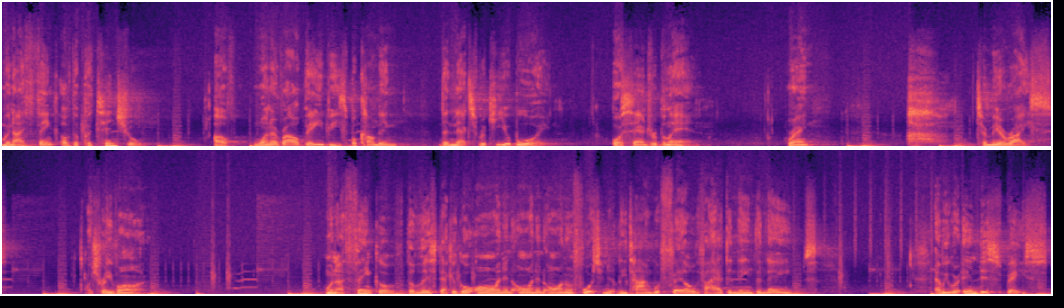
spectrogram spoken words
when I think of the potential of one of our babies becoming the next Rekia Boyd or Sandra Bland, right? Tamir Rice or Trayvon. When I think of the list that could go on and on and on, unfortunately, time would fail if I had to name the names. And we were in this space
